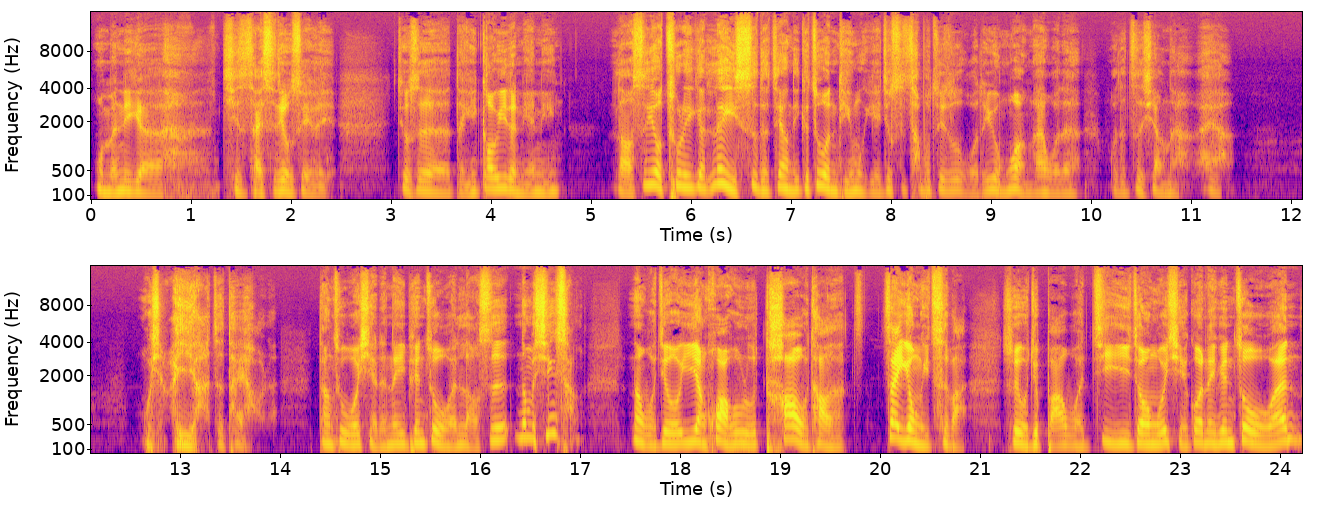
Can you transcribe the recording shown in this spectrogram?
我们那个其实才十六岁而已，就是等于高一的年龄。老师又出了一个类似的这样的一个作文题目，也就是差不多就是我的愿望啊，我的我的志向呢。哎呀，我想，哎呀，这太好了。当初我写的那一篇作文，老师那么欣赏，那我就一样画葫芦套套再用一次吧。所以我就把我记忆中我写过那篇作文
